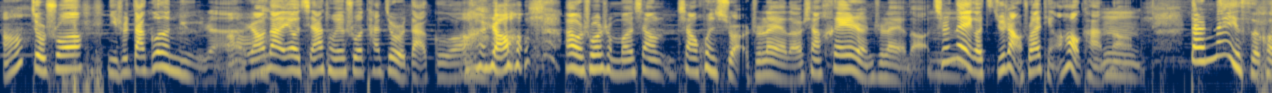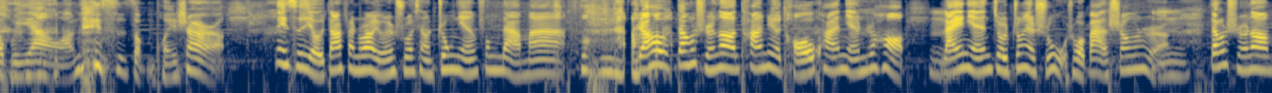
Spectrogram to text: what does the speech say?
啊，就是说你是大哥的女人，啊然后但也有其他同学说他就是大哥，然后还有说什么像像混血儿之类的，像黑人之类的。其实嗯那个局长说还挺好看的，嗯但是那次可不一样了，那次怎么回事儿啊？那次有，当时饭桌上有人说像中年疯大妈，然后当时呢烫完这个头，跨完年之后，嗯。来年就是正月十五是我爸的生日，嗯。当时呢，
